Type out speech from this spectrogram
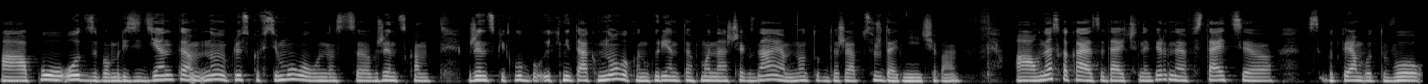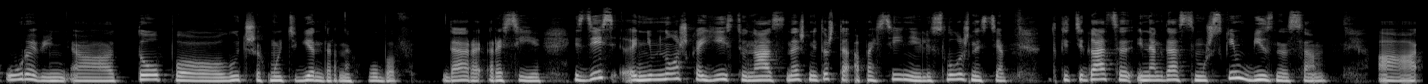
а, по отзывам резидента, ну и плюс ко всему у нас э, в женском, женский клуб, их не так много, конкурентов мы наших знаем, но тут даже обсуждать нечего. А у нас какая задача? Наверное, встать вот прям вот в уровень топ лучших мультигендерных клубов да, Ро- России. Здесь э, немножко есть у нас, знаешь, не то что опасения или сложности, тягаться иногда с мужским бизнесом а,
